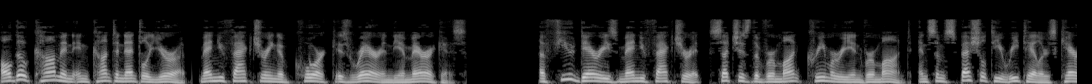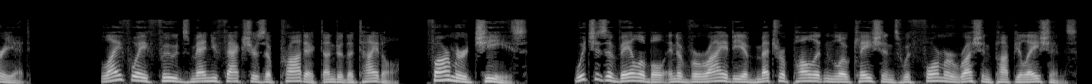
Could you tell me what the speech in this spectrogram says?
Although common in continental Europe, manufacturing of quark is rare in the Americas. A few dairies manufacture it, such as the Vermont Creamery in Vermont, and some specialty retailers carry it. Lifeway Foods manufactures a product under the title, "'Farmer Cheese' which is available in a variety of metropolitan locations with former Russian populations.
